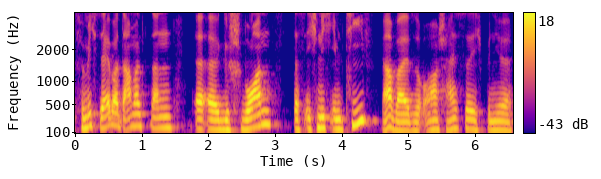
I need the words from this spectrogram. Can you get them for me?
für mich selber damals dann äh, äh, geschworen, dass ich nicht im Tief, ja, weil so, oh scheiße, ich bin hier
